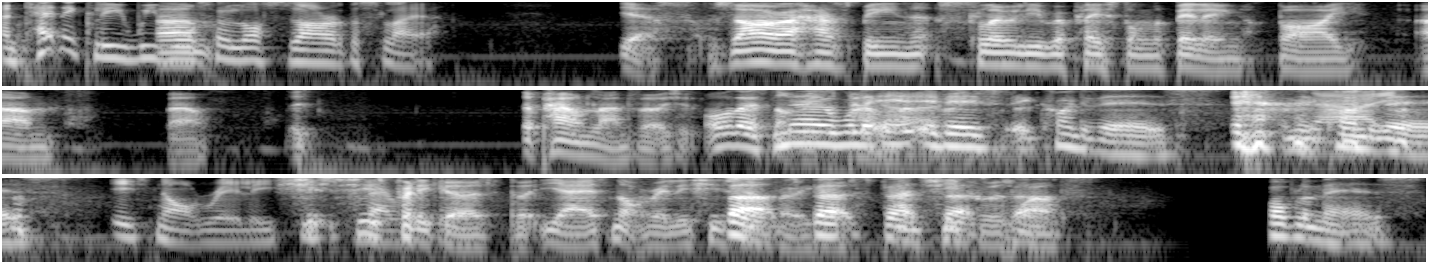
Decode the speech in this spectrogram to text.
And technically, we've Um, also lost Zara the Slayer. Yes, Zara has been slowly replaced on the billing by, um, well, the, the Poundland version. Oh, there's not. No, really well, the it, Poundland it version, It kind of is. I mean, it Nah, kind of it- is. It's not really. She, She's, she's pretty good. but yeah, it's not really. She's But, very but, good. but, and Chica but, as well. but, problem is,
